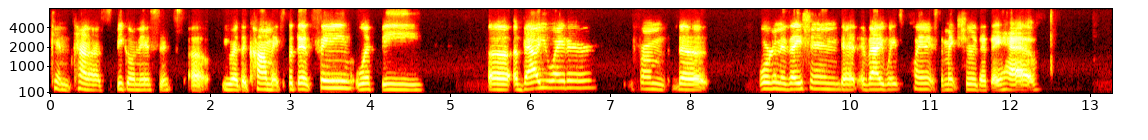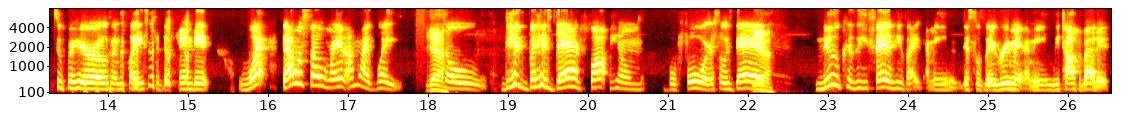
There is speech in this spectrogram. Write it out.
can kind of speak on this since uh, you read the comics, but that scene with the uh, evaluator from the organization that evaluates planets to make sure that they have superheroes in place to defend it. What that was so random. I'm like, wait, Yeah. so his but his dad fought him before, so his dad Yeah. knew because he said he's like, I mean, this was the agreement. I mean, we talked about it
